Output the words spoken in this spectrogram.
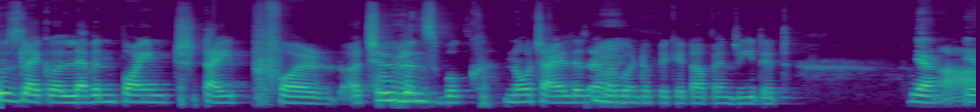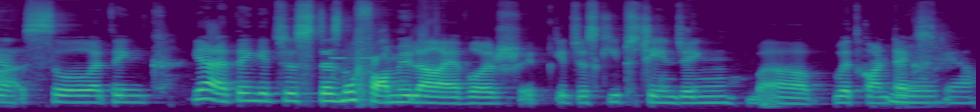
use like a eleven point type for a children's book. No child is ever Hmm. going to pick it up and read it. yeah Uh, yeah So I think yeah, I think it's just there's no formula ever. It it just keeps changing uh, with context. Hmm. Yeah.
